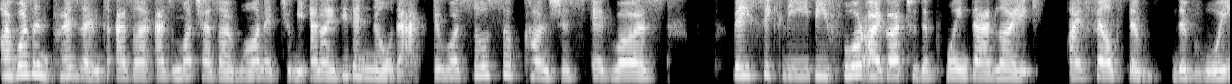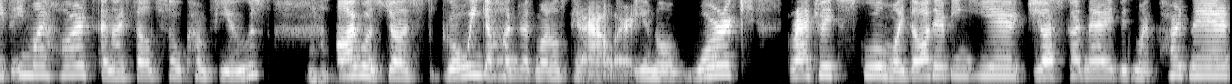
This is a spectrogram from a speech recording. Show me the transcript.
I wasn't present as I, as much as I wanted to be, and I didn't know that. It was so subconscious. It was basically before I got to the point that like I felt the the void in my heart, and I felt so confused. Mm-hmm. I was just going hundred miles per hour. You know, work, graduate school, my daughter being here, just got married with my partner.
